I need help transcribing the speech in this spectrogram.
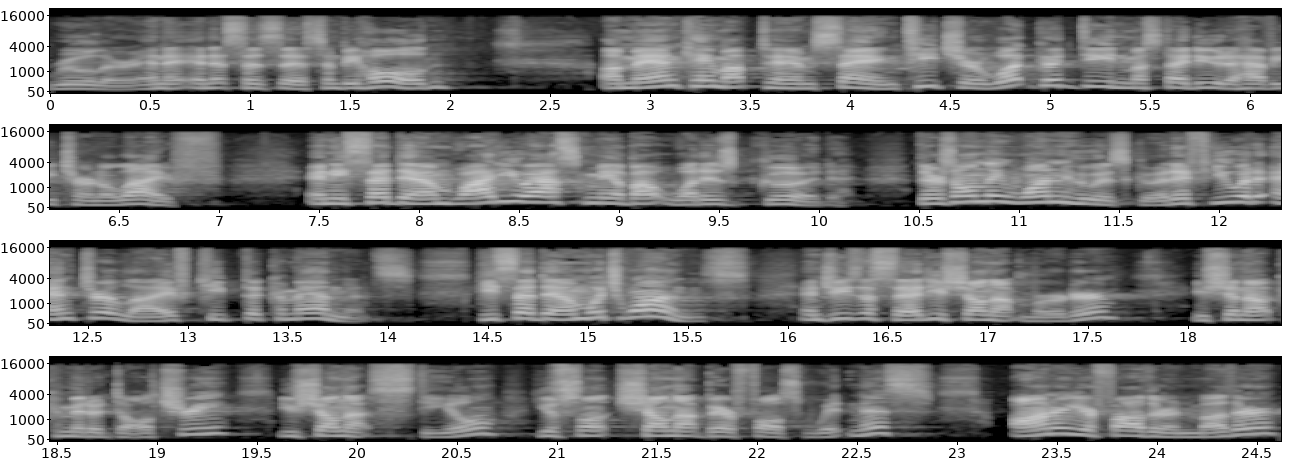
ruler. And it, and it says this And behold, a man came up to him saying, Teacher, what good deed must I do to have eternal life? And he said to him, Why do you ask me about what is good? There's only one who is good. If you would enter life, keep the commandments. He said to him, Which ones? And Jesus said, You shall not murder. You shall not commit adultery. You shall not steal. You shall not bear false witness. Honor your father and mother,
